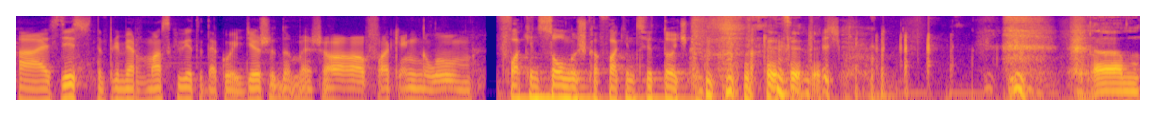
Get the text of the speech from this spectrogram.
А здесь, например, в Москве ты такой идешь и думаешь, о, fucking gloom. Fucking солнышко, fucking цветочки. Эм,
